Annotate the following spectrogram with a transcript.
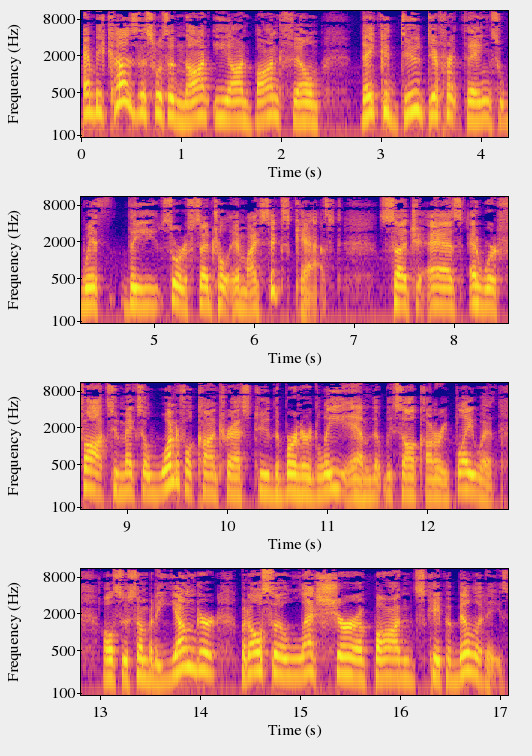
And because this was a non-Eon Bond film, they could do different things with the sort of central MI6 cast, such as Edward Fox, who makes a wonderful contrast to the Bernard Lee M that we saw Connery play with. Also somebody younger, but also less sure of Bond's capabilities.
